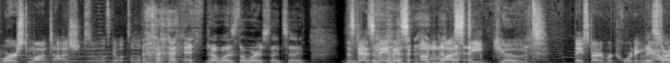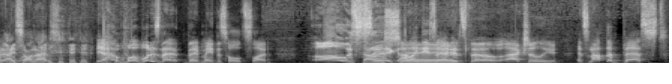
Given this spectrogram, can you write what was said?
worst montage. So let's go up to level two. that was the worst, I'd say. this guy's name is a musty goat. They started recording. They started. I saw what it is. that. Yeah. What? What is that? They made this whole slide. Oh, was sick! I like these edits though. Actually, it's not the best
